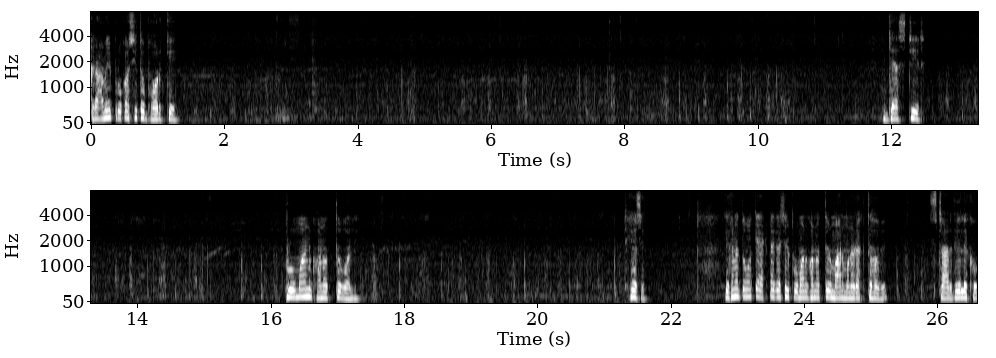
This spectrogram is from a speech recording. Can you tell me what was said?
গ্রামে প্রকাশিত ভরকে গ্যাসটির প্রমাণ ঘনত্ব বলে। ঠিক আছে? এখানে তোমাকে একটা গ্যাসের প্রমাণ ঘনত্বের মান মনে রাখতে হবে। স্টার দিয়ে লেখো,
